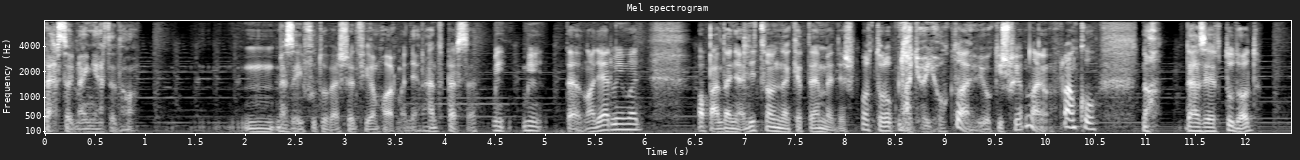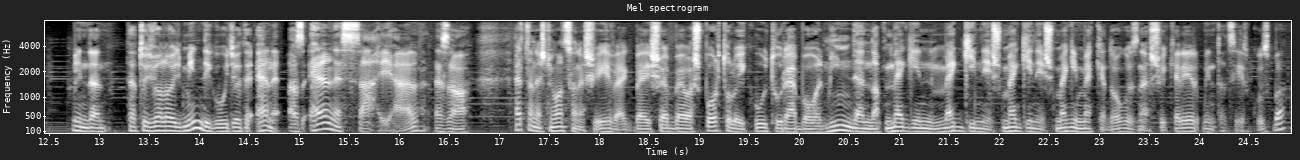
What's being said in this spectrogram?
persze, hogy megnyerted a mezei futóversenyt fiam harmadjára. Hát persze, mi, mi, te a Nagy Ervin vagy, apád, anyád itt van, neked te egy sportoló, nagyon jó, nagyon jó kisfiam, nagyon frankó. Na, de azért tudod, minden, tehát hogy valahogy mindig úgy, hogy el az el ne szálljál, ez a 70-es, 80-es években, és ebbe a sportolói kultúrába, ahol minden nap megint, megint és megint és megint meg kell dolgozni a sikerért, mint a cirkuszba,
